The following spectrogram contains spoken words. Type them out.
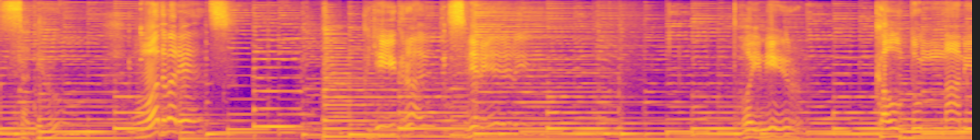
заберу во дворец, где играют свирели Твой мир колдунами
